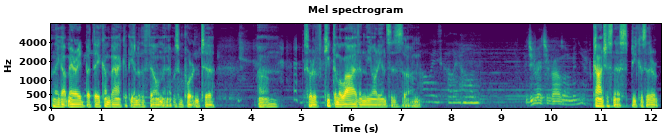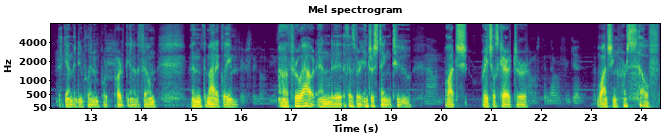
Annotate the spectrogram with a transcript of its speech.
when they got married, but they come back at the end of the film, and it was important to um, sort of keep them alive in the audience's um, always call it home. Did you write your vows on a menu? consciousness because they're again they do play an important part at the end of the film and thematically uh, throughout and uh, it was very interesting to watch rachel's character watching herself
